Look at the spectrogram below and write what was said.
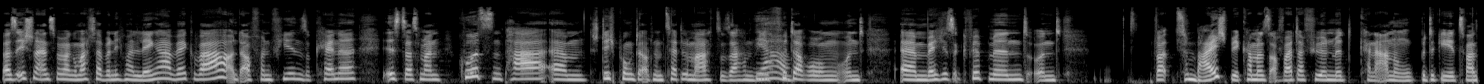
was ich schon ein, zwei Mal gemacht habe, wenn ich mal länger weg war und auch von vielen so kenne, ist, dass man kurz ein paar ähm, Stichpunkte auf einem Zettel macht, so Sachen wie ja. Fütterung und ähm, welches Equipment und zum Beispiel kann man es auch weiterführen mit, keine Ahnung, bitte gehe 20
